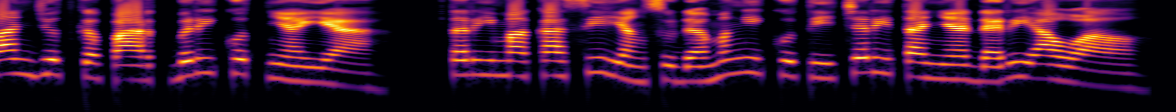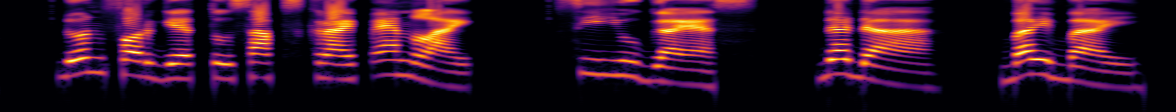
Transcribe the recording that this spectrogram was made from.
lanjut ke part berikutnya ya. Terima kasih yang sudah mengikuti ceritanya dari awal. Don't forget to subscribe and like. See you guys. Dadah. Bye-bye.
